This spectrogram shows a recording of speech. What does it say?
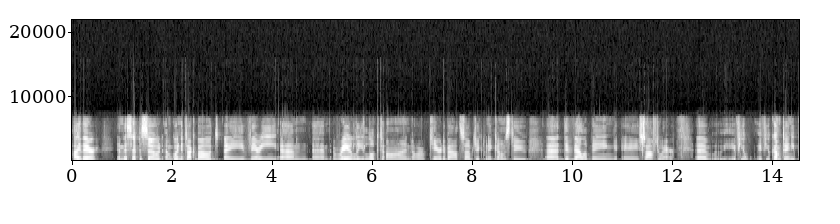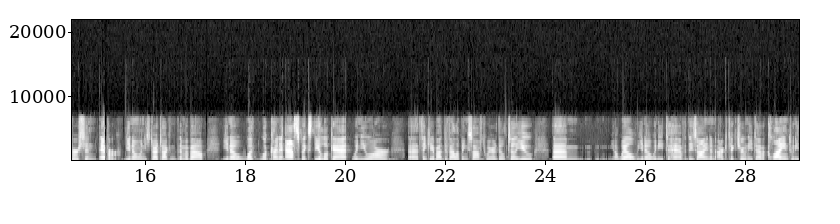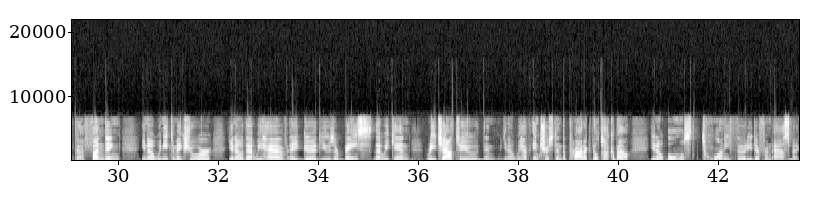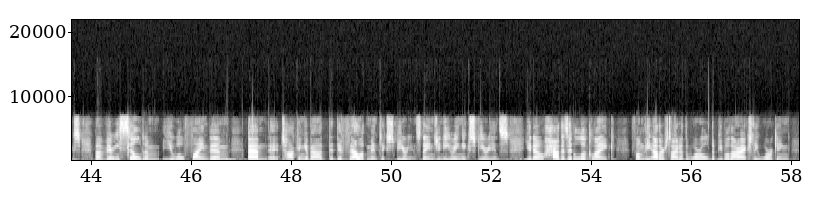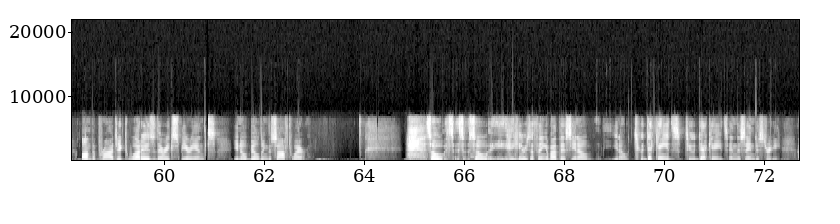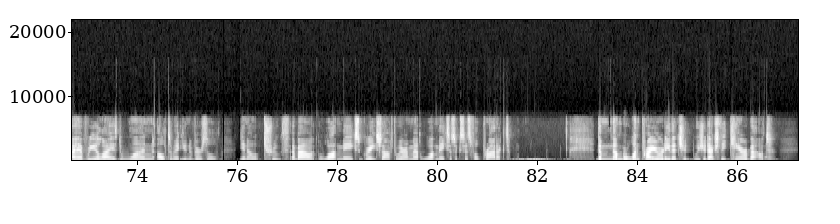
Hi there. In this episode, I'm going to talk about a very um, um, rarely looked on or cared about subject when it comes to uh, developing a software. Uh, if you if you come to any person ever, you know, when you start talking to them about, you know, what what kind of aspects do you look at when you are uh, thinking about developing software, they'll tell you um, well, you know, we need to have design and architecture, we need to have a client, we need to have funding, you know, we need to make sure, you know, that we have a good user base that we can reach out to. And, you know, we have interest in the product. They'll talk about, you know, almost 20, 30 different aspects, but very seldom you will find them um, uh, talking about the development experience, the engineering experience. You know, how does it look like from the other side of the world, the people that are actually working on the project? What is their experience, you know, building the software? So, so here's the thing about this, you know, you know, two decades, two decades in this industry, I have realized one ultimate universal you know, truth about what makes great software what makes a successful product. The number one priority that should we should actually care about,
